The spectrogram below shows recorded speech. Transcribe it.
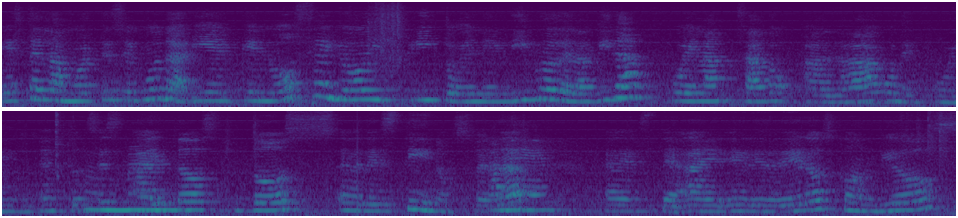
Esta es la muerte segunda. Y el que no se halló inscrito en el libro de la vida fue lanzado al lago de fuego. Entonces hay dos, dos eh, destinos, ¿verdad? Este, herederos con Dios,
